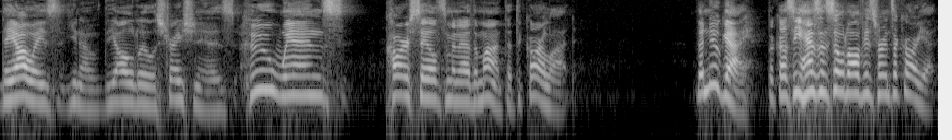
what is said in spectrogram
they always, you know, the old illustration is who wins car salesman of the month at the car lot? the new guy because he hasn't sold all of his friends a car yet.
